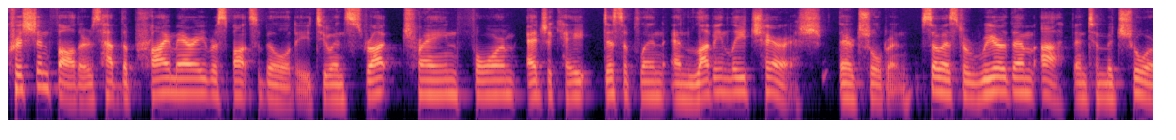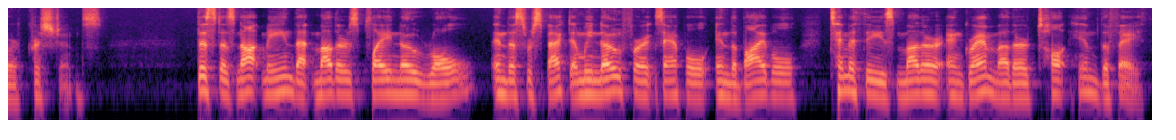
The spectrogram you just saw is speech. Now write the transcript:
Christian fathers have the primary responsibility to instruct, train, form, educate, discipline, and lovingly cherish their children so as to rear them up into mature Christians. This does not mean that mothers play no role in this respect. And we know, for example, in the Bible, Timothy's mother and grandmother taught him the faith.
